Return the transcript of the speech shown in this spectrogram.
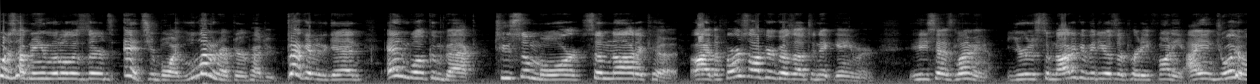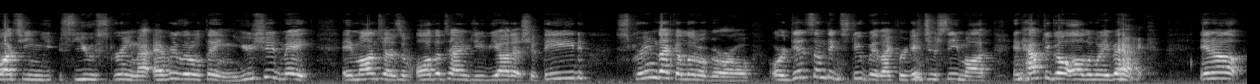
what is happening, little lizards? It's your boy Lemon Raptor Patrick back at it again, and welcome back to some more Subnautica. Alright, the first locker goes out to Nick Gamer. He says, Lemon, your Subnautica videos are pretty funny. I enjoy watching you scream at every little thing. You should make a montage of all the times you've yelled at Shathid, screamed like a little girl, or did something stupid like forget your Seamoth, and have to go all the way back. You know,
